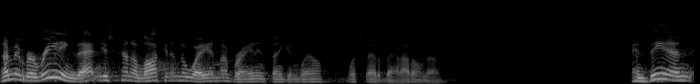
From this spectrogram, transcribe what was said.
And I remember reading that and just kind of locking it away in my brain and thinking, Well, what's that about? I don't know. And then,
